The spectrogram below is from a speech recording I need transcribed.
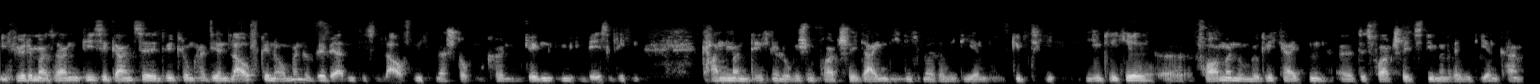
Ich würde mal sagen, diese ganze Entwicklung hat ihren Lauf genommen und wir werden diesen Lauf nicht mehr stoppen können. Im, Wesentlichen kann man technologischen Fortschritt eigentlich nicht mehr revidieren. Es gibt jegliche äh, Formen und Möglichkeiten äh, des Fortschritts, die man revidieren kann.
